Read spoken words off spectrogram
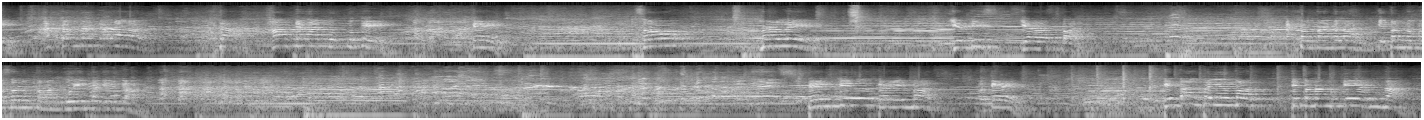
Lang lalaki. Agtang na ka lang. Ta. Hanggang ako puti. Okay. So, Merlin, you miss your husband. Agtang na ka lang. Kitang makasunod na ng guyo na ka. Thank you very much. Okay. Kita ang tayo mo, kita ng care na.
